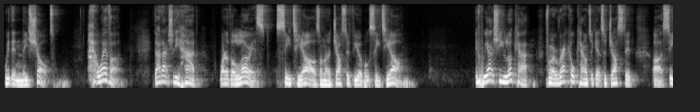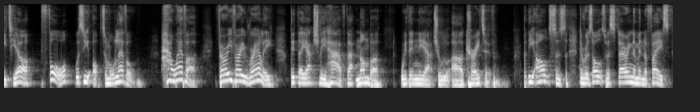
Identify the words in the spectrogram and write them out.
within the shot. However, that actually had one of the lowest CTRs on an adjusted viewable CTR. If we actually look at from a record count against adjusted uh, CTR, four was the optimal level. However, very, very rarely did they actually have that number within the actual uh, creative. But the answers, the results were staring them in the face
